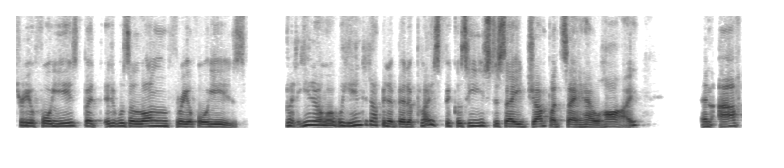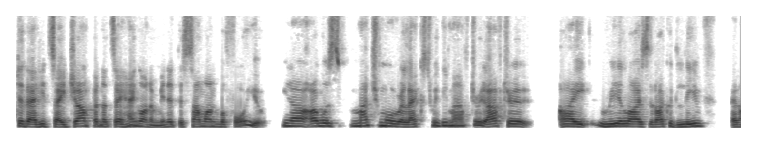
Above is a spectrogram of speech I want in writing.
three or four years, but it was a long three or four years. But you know what? We ended up in a better place because he used to say jump, I'd say how high. And after that, he'd say jump, and I'd say, hang on a minute, there's someone before you. You know, I was much more relaxed with him after it. After I realized that I could live and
